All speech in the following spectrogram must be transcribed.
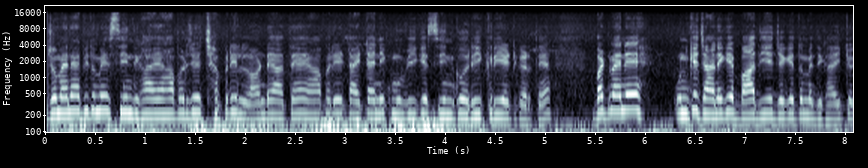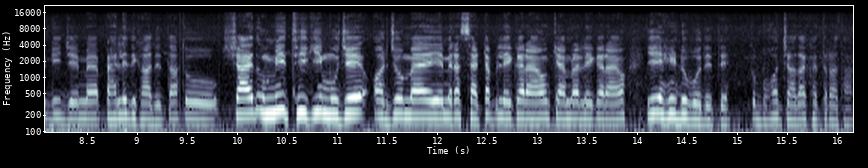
जो मैंने अभी तुम्हें सीन दिखाया, यहाँ पर जो छपरी लौंडे आते हैं, यहाँ पर ये टाइटैनिक मूवी के सीन को रिक्रिएट करते हैं। बट मैंने उनके जाने के बाद ये जगह तुम्हें दिखाई, क्योंकि जे मैं पहले दिखा देता। तो शायद उम्मीद थी कि मुझे और जो मैं ये मेरा सेटअप लेकर आया हूँ कैमरा लेकर आया हूँ, ये यहीं डुबो देते। तो बहुत ज़्यादा खतरा था।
